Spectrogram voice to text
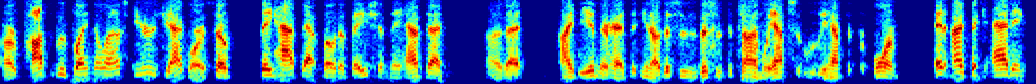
are possibly playing their last year as Jaguars. So they have that motivation. They have that uh, that idea in their head that you know this is this is the time we absolutely have to perform. And I think adding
